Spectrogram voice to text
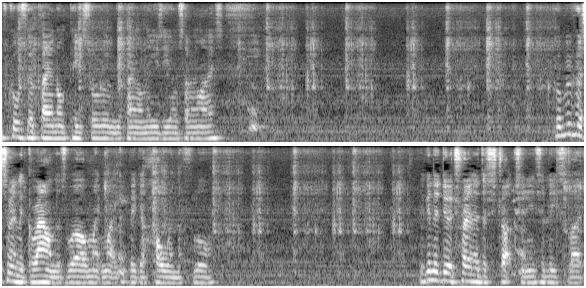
Of course we're playing on peaceful, we're going to be playing on easy or something like this. Probably put some in the ground as well, make like a bigger hole in the floor. If you're going to do a trailer destruction, you should at least like,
